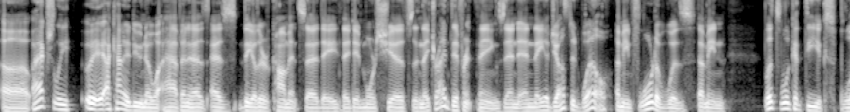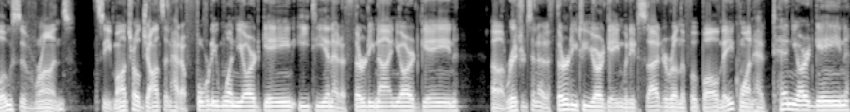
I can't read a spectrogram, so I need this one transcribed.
Uh, actually, I kind of do know what happened. As, as the other comment said, they they did more shifts and they tried different things and and they adjusted well. I mean, Florida was. I mean, let's look at the explosive runs. See, Montrell Johnson had a 41 yard gain. Etienne had a 39 yard gain. Uh, Richardson had a 32 yard gain when he decided to run the football. Nay'Quan had 10 yard gain.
